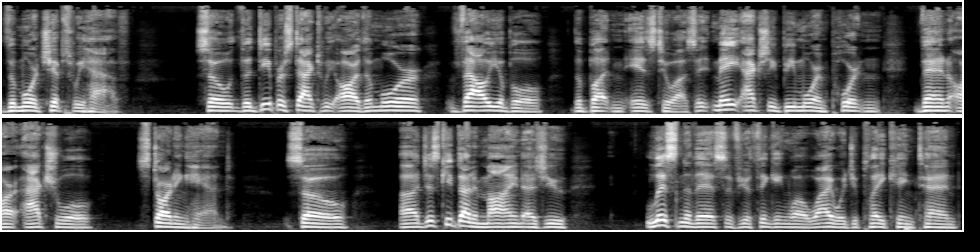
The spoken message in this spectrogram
the more chips we have. So the deeper stacked we are, the more valuable the button is to us. It may actually be more important than our actual starting hand. So uh, just keep that in mind as you listen to this if you're thinking, well, why would you play King 10?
